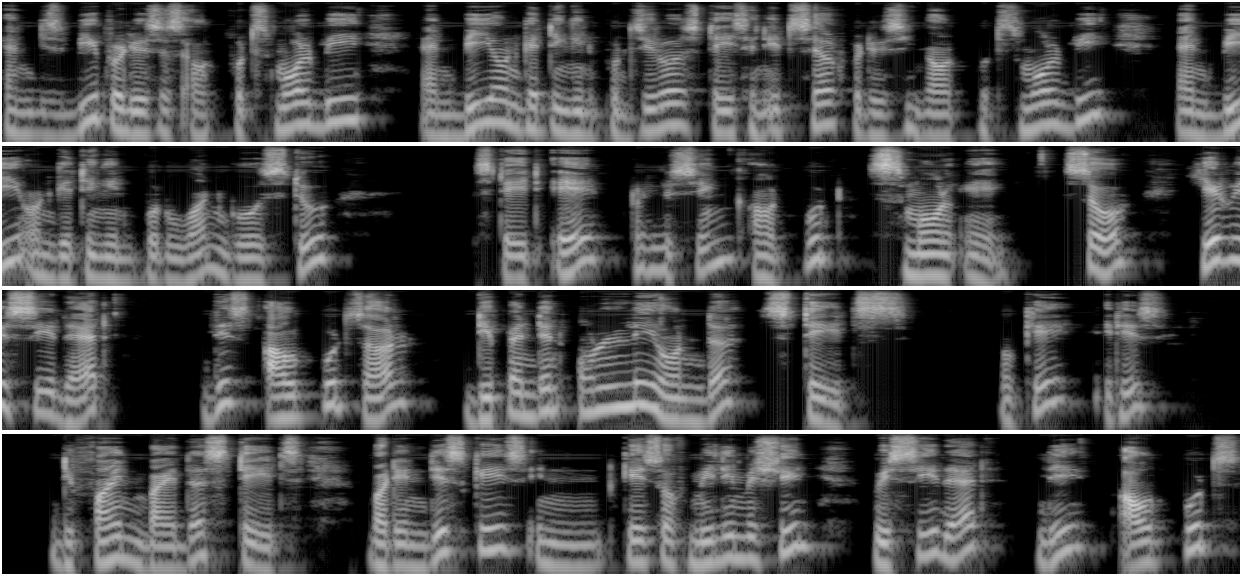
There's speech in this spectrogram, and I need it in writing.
and this B produces output small b and B on getting input 0 stays in itself producing output small b and B on getting input 1 goes to state A producing output small a. So here we see that these outputs are dependent only on the states. Okay? It is defined by the states. But in this case in case of Mealy machine we see that the outputs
